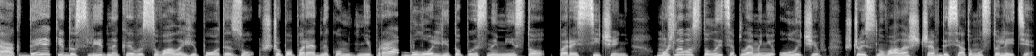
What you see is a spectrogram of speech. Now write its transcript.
Так, деякі дослідники висували гіпотезу, що попередником Дніпра було літописне місто Пересічень, можливо, столиця племені Уличів, що існувала ще в X столітті.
